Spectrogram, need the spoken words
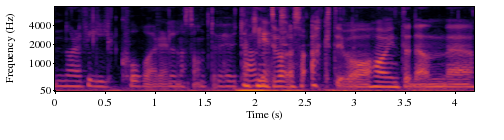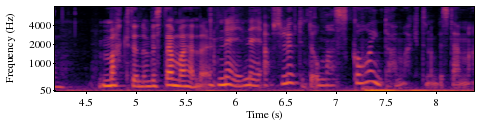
några villkor eller något sånt Man överhuvudtaget. kan ju inte vara så aktiv och ha inte den eh, makten att bestämma heller. Nej, nej absolut inte. Och man ska inte ha makten att bestämma.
